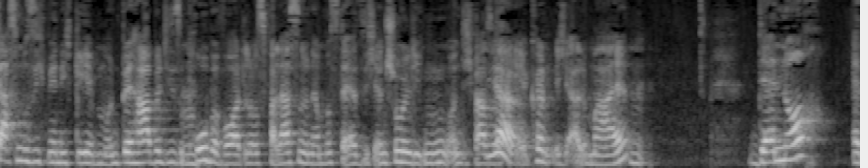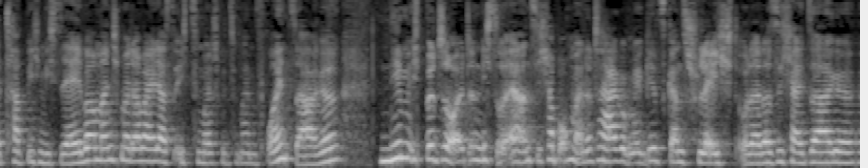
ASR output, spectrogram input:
das muss ich mir nicht geben und habe diese Probe wortlos verlassen und dann musste er sich entschuldigen und ich war so, Ja. ey, ihr könnt mich alle mal. Dennoch ertappe ich mich selber manchmal dabei, dass ich zum Beispiel zu meinem Freund sage, nimm mich bitte heute nicht so ernst, ich habe auch meine Tage und mir geht's ganz schlecht. Oder dass ich halt sage,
